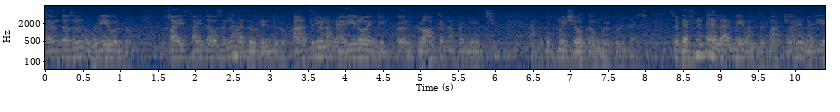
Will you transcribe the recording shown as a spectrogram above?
செவன் தௌசண்ட் ஒரே ஒரு ரூ ஃபைவ் ஃபைவ் தௌசண்ட்னா அது ஒரு ரெண்டு ரூ அதுலேயும் நாங்கள் நிறைய ரூ எங்களுக்கு பிளாக் எல்லாம் பண்ணி வச்சு அந்த புக் மை ஷோக்கு அவங்களுக்கு கொடுத்தாச்சு. ஸோ டெஃபினட்டாக எல்லாருமே வந்து பார்க்கலாம். நிறைய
